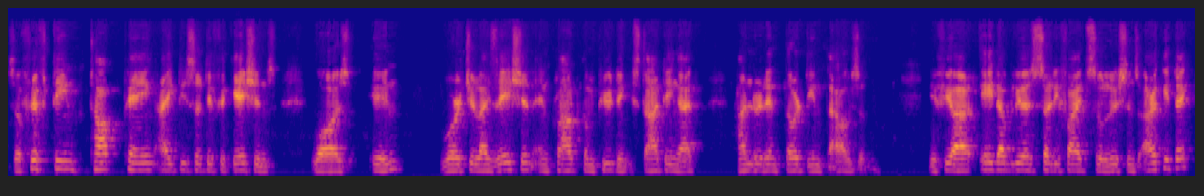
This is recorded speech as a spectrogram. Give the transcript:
So 15 top paying IT certifications was in virtualization and cloud computing starting at 113,000. If you are AWS certified solutions architect,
